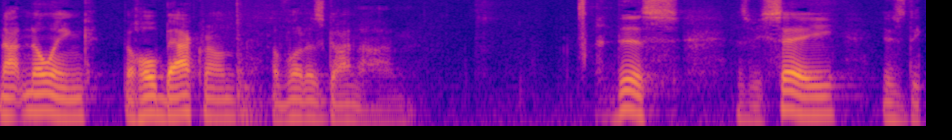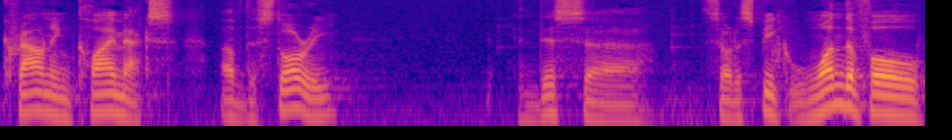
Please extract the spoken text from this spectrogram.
not knowing the whole background of what has gone on. And this, as we say, is the crowning climax of the story. In this, uh, so to speak, wonderful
